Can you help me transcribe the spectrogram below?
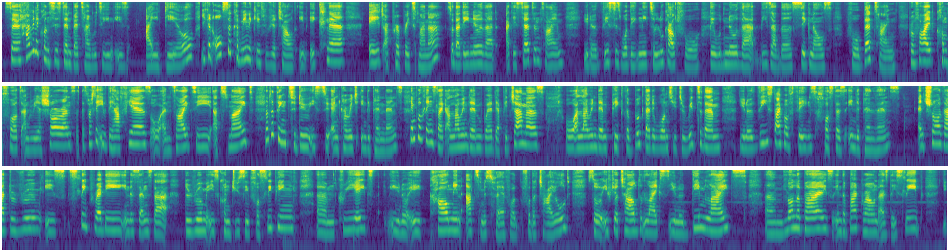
So, having a consistent bedtime routine is ideal. You can also communicate with your child in a clear, age appropriate manner so that they know that at a certain time, you know, this is what they need to look out for. They would know that these are the signals for bedtime. Provide comfort and reassurance, especially if they have fears or anxiety at night. Another thing to do is to encourage independence. Simple things like allowing them wear their pajamas or allowing them pick the book that they want you to read to them. You know, these type of things fosters independence ensure that the room is sleep ready in the sense that the room is conducive for sleeping um, create you know a calming atmosphere for for the child. So if your child likes you know dim lights um, lullabies in the background as they sleep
